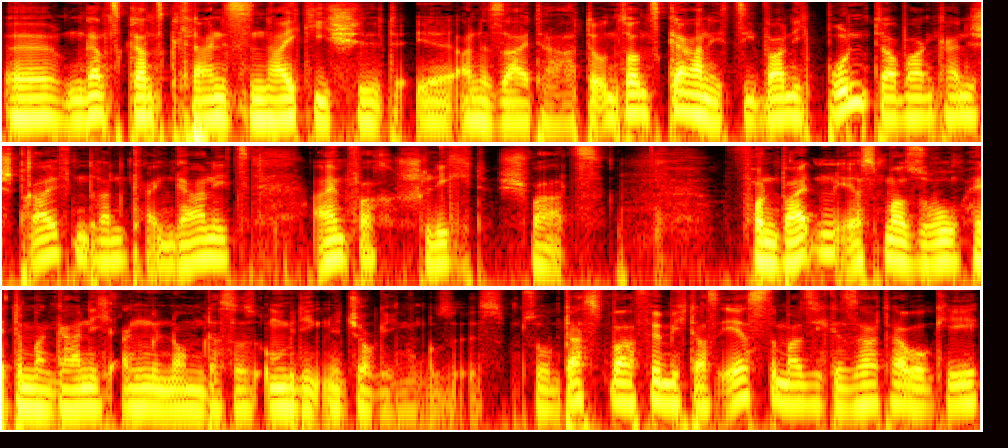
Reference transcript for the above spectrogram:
Äh, ein ganz, ganz kleines Nike-Schild äh, an der Seite hatte und sonst gar nichts. Sie war nicht bunt, da waren keine Streifen dran, kein gar nichts. Einfach schlicht schwarz von Weitem erstmal so hätte man gar nicht angenommen, dass das unbedingt eine Jogginghose ist. So, das war für mich das erste Mal, als ich gesagt habe, okay,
